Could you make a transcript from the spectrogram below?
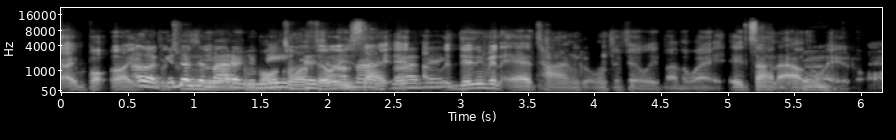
I, like, Oh, look, it doesn't New matter and to me Baltimore, 'cause Philly not not- it- it didn't even add time going to Philly. By the way, it's not out of the way at all.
